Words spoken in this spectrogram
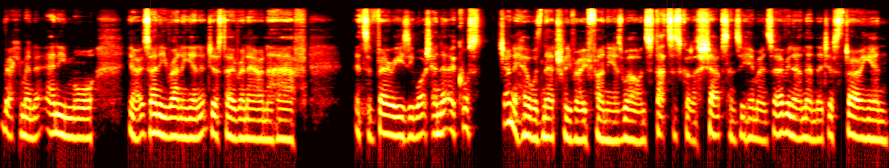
recommend it any more. You know, it's only running in at just over an hour and a half. It's a very easy watch, and of course Jonah Hill was naturally very funny as well, and Stutz has got a sharp sense of humor, and so every now and then they're just throwing in,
